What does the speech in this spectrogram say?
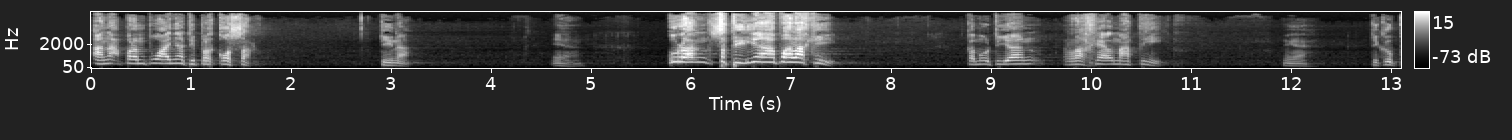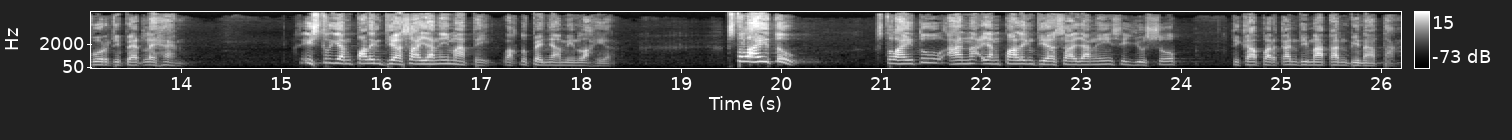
anak perempuannya diperkosa. Dina. Ya. Kurang sedihnya apa lagi? Kemudian Rachel mati. Ya, dikubur di Bethlehem. Istri yang paling dia sayangi mati waktu Benyamin lahir. Setelah itu, setelah itu anak yang paling dia sayangi si Yusuf dikabarkan dimakan binatang.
